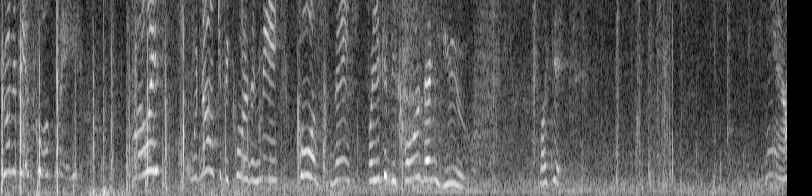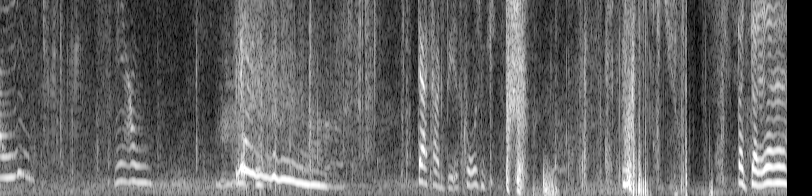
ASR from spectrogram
You want to be as cool as me? Well, at least, well, no one can be cooler than me. Cool as me, but you can be cooler than you. Like this. Meow. Meow. That's how to be as cool as me. Da, da, da.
